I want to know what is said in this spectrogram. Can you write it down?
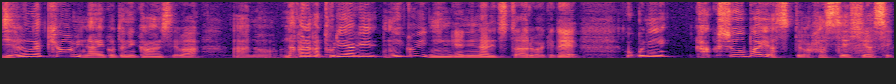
自分が興味ないことに関してはあのなかなか取り上げにくい人間になりつつあるわけでここに確証バイアスっていうのが発生しやすい。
